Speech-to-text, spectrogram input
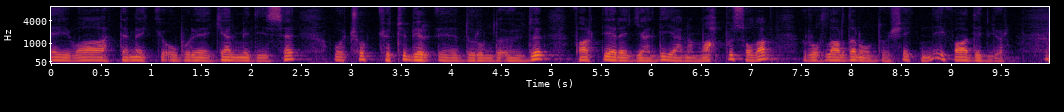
eyvah demek ki o buraya gelmediyse o çok kötü bir e, durumda öldü. Farklı yere geldi. Yani mahpus olan ruhlardan olduğu şeklinde ifade ediliyor. Hı.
